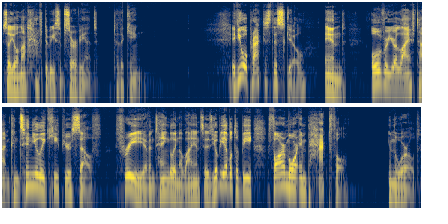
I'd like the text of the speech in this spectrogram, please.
so you'll not have to be subservient to the king. If you will practice this skill and over your lifetime continually keep yourself free of entangling alliances, you'll be able to be far more impactful in the world.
